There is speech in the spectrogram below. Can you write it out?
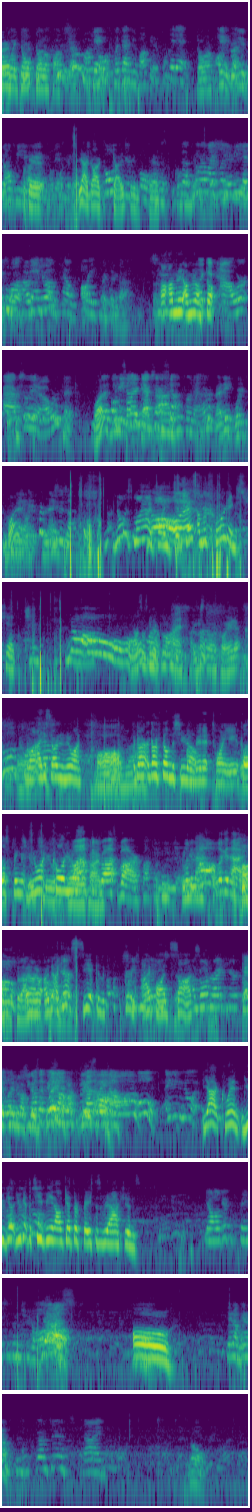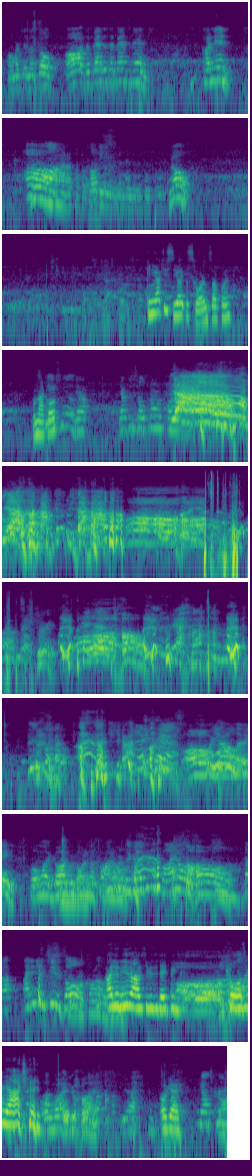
everywhere. Wait, don't don't unpause it. Okay, put that in your pocket or something. It is. Don't unpause Okay, it. yet. dude, don't be. Okay. Okay. Yeah, God, guys, freaking dicks. The more likely be is while standing on the couch. Oh, right there, yeah. Uh, I'm gonna, I'm gonna Like fill. an hour, actually an hour. Okay. What? Okay, It's now like you actually disabled for an hour. Ready? Wait for What? This is No, no, it's my iPod, you that's dipshit. I'm recording shit. No! Also, it's gonna- oh God. Are you still recording it? No, oh. I just started a new one. Oh man. I got, I gotta film the A shootout. minute 28 Cole's left. finger- Two, you know what, Cole, you in know what? Off the crossbar. Fucking idiot. Look at that. Oh, look at that. Oh, so I, that's I, I can't see it because the freaking iPod ladies. sucks. I'm going right here. Okay, lady, go You got the face face Lady, off. go You got the face face off. off. Oh, I didn't even know it. Yeah, Quinn, you get you get the TV and I'll get their faces reactions. Yeah, I'll get the faces in the shootout. Yes! Tried. No. Homerson, let's go. Oh, defend the defenseman. Cutting in. Oh, man, I thought that was. Told you you would defend the defenseman. No. Yes, focus there. can you actually see like the score and stuff, Quinn? From that close? Yeah. You have to tilt it on a front. Yeah! Yeah! yeah! Oh! What a victory! Oh! Yeah! yeah! Oh, yelling! Oh my god, we're going to the We're going to the finals. Oh! That, I didn't even see the goal. I didn't either. I was too busy taping Oh! Cole's reaction. Oh my god! Yeah. Okay. Okay, I'll cruise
